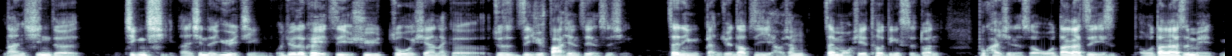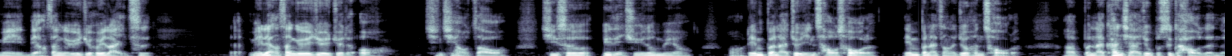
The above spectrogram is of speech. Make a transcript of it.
男性的经期，男性的月经。我觉得可以自己去做一下那个，就是自己去发现这件事情。在你感觉到自己好像在某些特定时段不开心的时候，我大概自己是，我大概是每每两三个月就会来一次，每两三个月就会觉得哦，心情好糟哦，骑车一点情绪都没有哦，脸本来就已经超臭了，脸本来长得就很丑了。啊，本来看起来就不是个好人的，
